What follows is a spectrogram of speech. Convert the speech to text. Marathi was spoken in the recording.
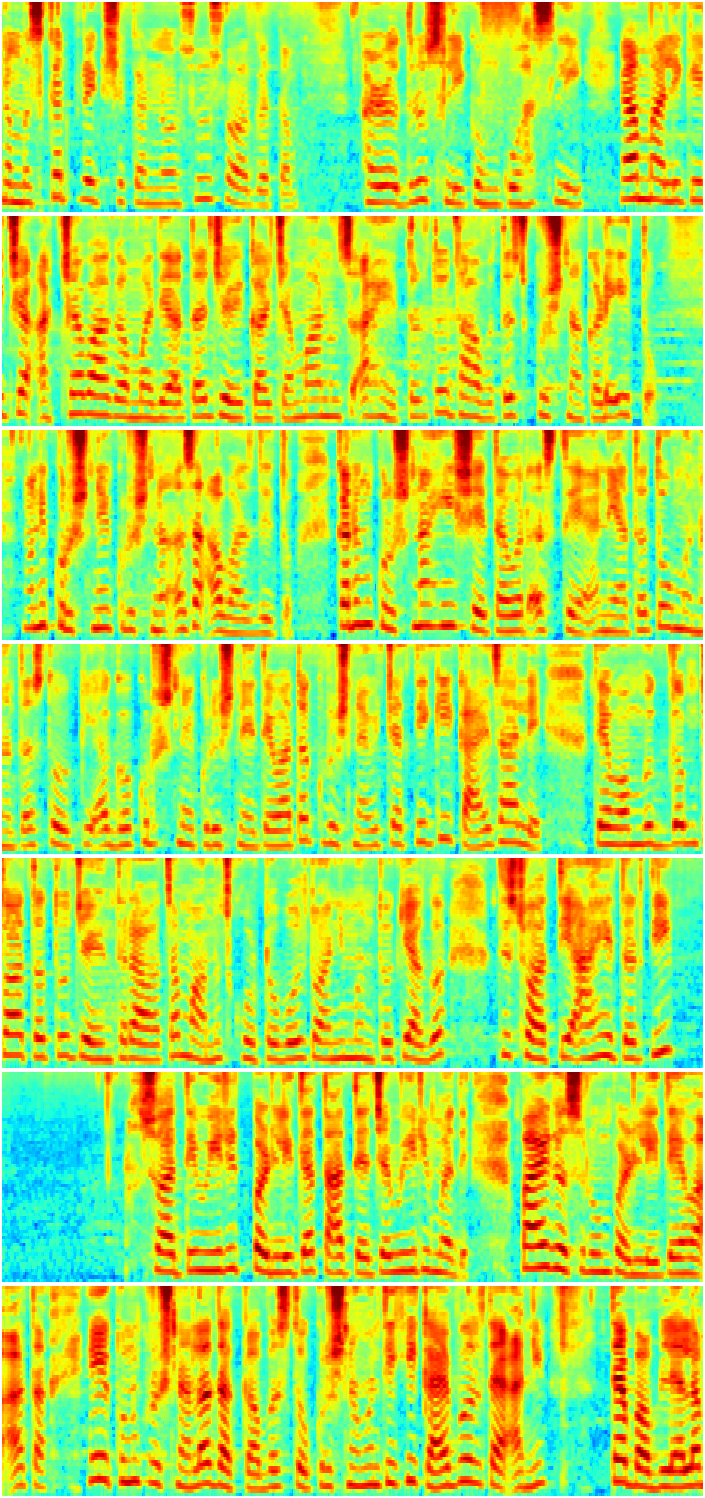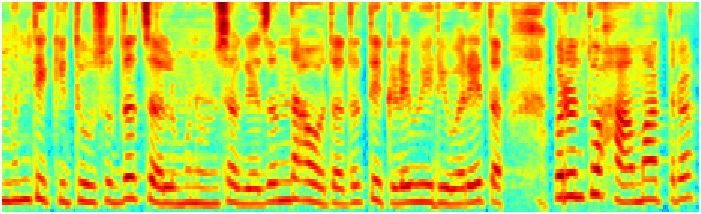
नमस्कार प्रेक्षकांनो सुस्वागतम. हळद रुसली कुंकू हसली या मालिकेच्या आजच्या भागामध्ये आता जयकाच्या माणूस आहे तर तो धावतच कृष्णाकडे येतो आणि कृष्णे कृष्ण असा आवाज देतो. कारण कृष्णा ही शेतावर असते आणि आता तो म्हणत असतो की अगं कृष्णे कृष्णे तेव्हा आता कृष्णा विचारते की काय झाले? तेव्हा मुद्दम तो आता तो जयंतरावाचा माणूस खोटं बोलतो आणि म्हणतो की अगं ती स्वाती आहे तर ती स्वाती विहिरीत पडली त्या तात्याच्या विहिरीमध्ये. पाय घसरून पडली तेव्हा. आता हे एकूण कृष्णाला धक्का बसतो. कृष्ण म्हणते की काय बोलताय? आणि त्या बाबल्याला म्हणते की तू सुद्धा चल म्हणून सगळेजण धावतात. तिकडे विहिरीवर येतं. परंतु हा मात्र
